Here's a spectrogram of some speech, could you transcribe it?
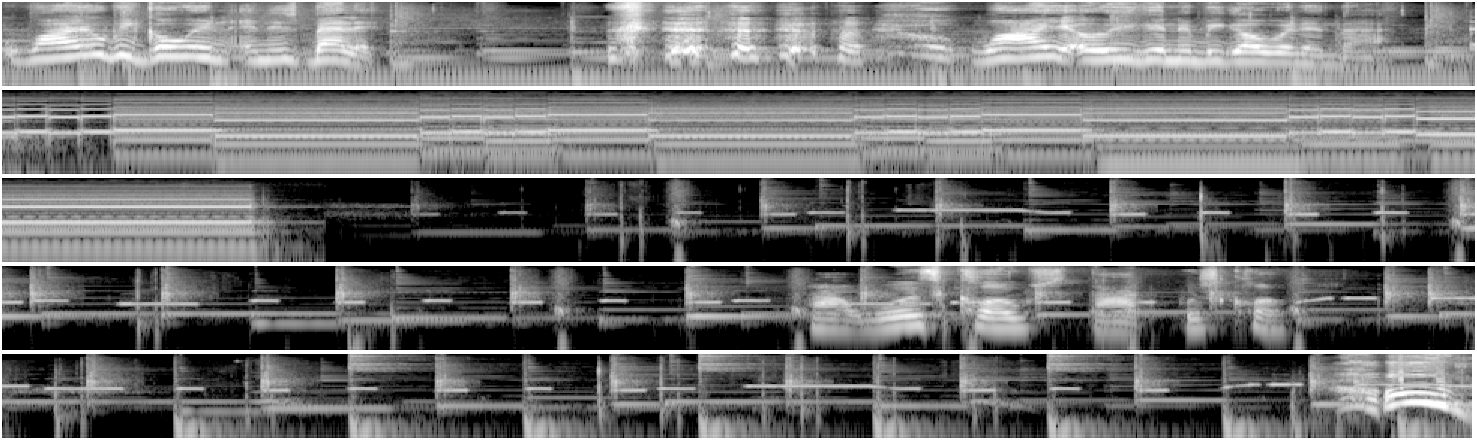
Why are we going in his belly? Why are we going to be going in there? Was close. That was close. Oh!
